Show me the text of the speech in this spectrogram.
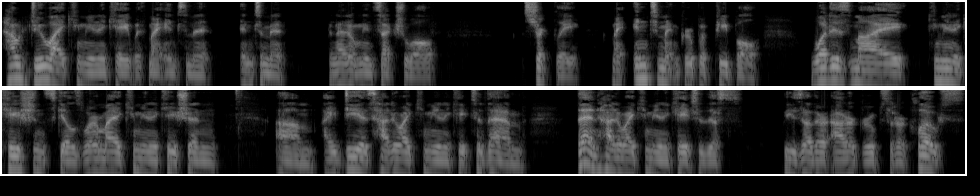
how do I communicate with my intimate, intimate, and I don't mean sexual strictly, my intimate group of people. What is my communication skills? What are my communication um, ideas? How do I communicate to them? Then how do I communicate to this these other outer groups that are close?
